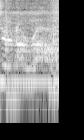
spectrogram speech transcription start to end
Turn around.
